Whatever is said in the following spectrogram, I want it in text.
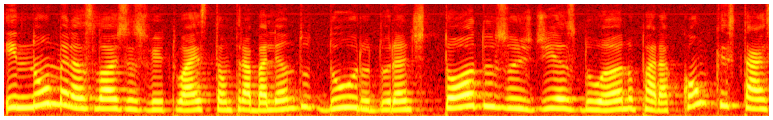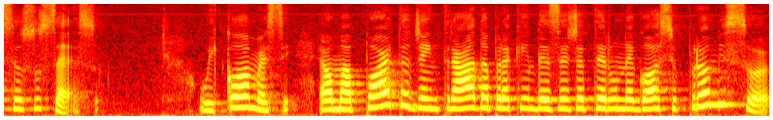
inúmeras lojas virtuais estão trabalhando duro durante todos os dias do ano para conquistar seu sucesso. O e-commerce é uma porta de entrada para quem deseja ter um negócio promissor.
